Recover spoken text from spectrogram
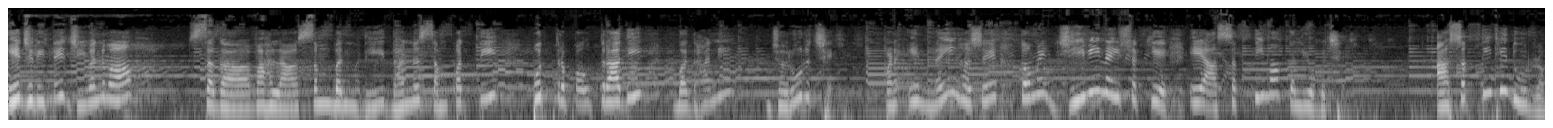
એ જ રીતે જીવનમાં સગા, વહાલા, સંબંધી, ધન, સંપત્તિ, પુત્ર, પૌત્રાદિ બધાની જરૂર છે. પણ એ નહીં હશે તો અમે જીવી નહીં શકીએ. એ આસક્તિમાં કલયુગ છે. આસક્તિથી દૂર રહો.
